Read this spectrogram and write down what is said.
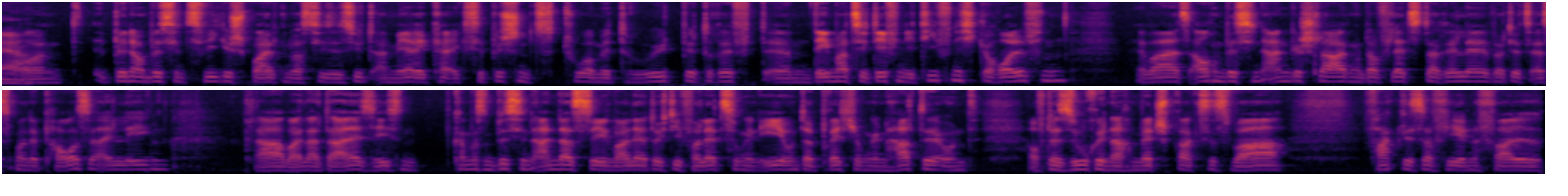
Ja. Und ich bin auch ein bisschen zwiegespalten, was diese Südamerika Exhibitions Tour mit Rüd betrifft. Ähm, dem hat sie definitiv nicht geholfen. Er war jetzt auch ein bisschen angeschlagen und auf letzter Rille wird jetzt erstmal eine Pause einlegen. Klar, bei Nadal kann man es ein bisschen anders sehen, weil er durch die Verletzungen eh Unterbrechungen hatte und auf der Suche nach Matchpraxis war. Fakt ist auf jeden Fall,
